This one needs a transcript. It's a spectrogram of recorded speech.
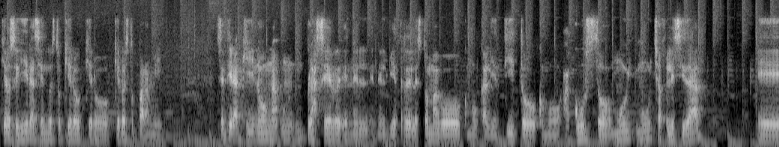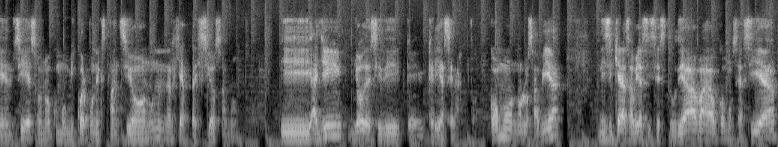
Quiero seguir haciendo esto, quiero, quiero, quiero esto para mí. Sentir aquí, ¿no? un, placer en el, en el, vientre del estómago, como calientito, como a gusto, muy, mucha felicidad. Eh, sí, eso, ¿no? Como mi cuerpo en expansión, una energía preciosa, ¿no? Y allí yo decidí que quería ser actor. ¿Cómo? No lo sabía ni siquiera sabía si se estudiaba o cómo se hacía,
